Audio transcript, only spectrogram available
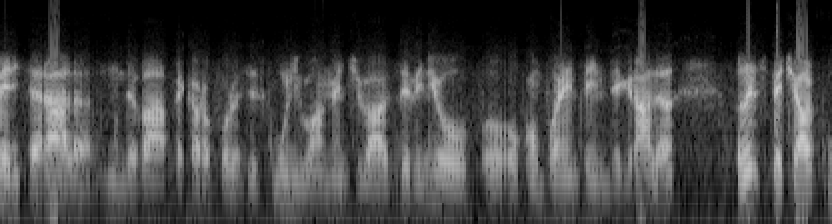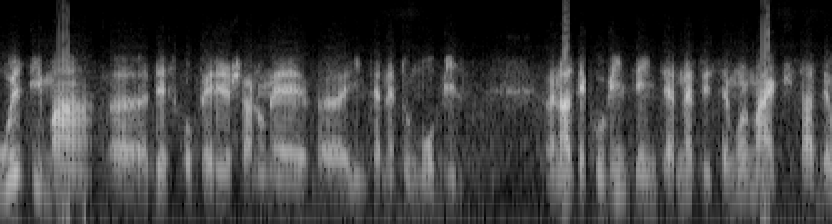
periferală undeva pe care o folosesc unii oameni, ci va deveni o, o, o componentă integrală, în special cu ultima uh, descoperire, și anume uh, internetul mobil. Uh, în alte cuvinte, internetul este mult mai accesat de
